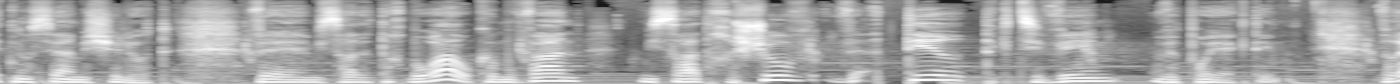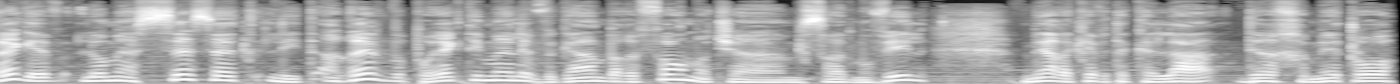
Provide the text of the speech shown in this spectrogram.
את נושא המשילות. ומשרד התחבורה הוא כמובן משרד חשוב ועתיר תקציבים ופרויקטים. ורגב לא מהססת להתערב בפרויקטים האלה וגם ברפורמות שהמשרד מוביל, מהרכבת הקלה דרך המטרו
